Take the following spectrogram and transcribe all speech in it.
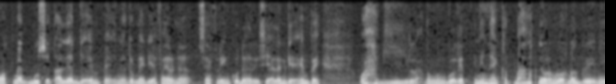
Mod map busit alien GMP ini tuh media filenya save linkku dari si alien GMP wah gila temen gue lihat ini nekat banget nih orang luar negeri. Ini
